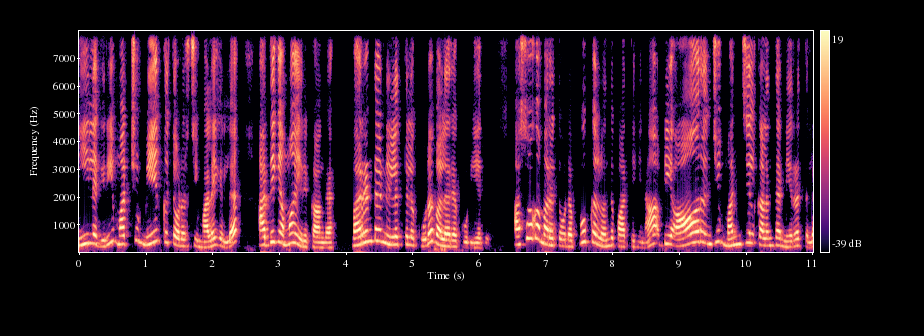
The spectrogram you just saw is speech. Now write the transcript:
நீலகிரி மற்றும் மேற்கு தொடர்ச்சி மலைகள்ல அதிகமா இருக்காங்க. வறண்ட நிலத்துல கூட வளரக்கூடியது. அசோக மரத்தோட பூக்கள் வந்து பாத்தீங்கன்னா அப்படியே ஆரஞ்சு மஞ்சள் கலந்த நிறத்துல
